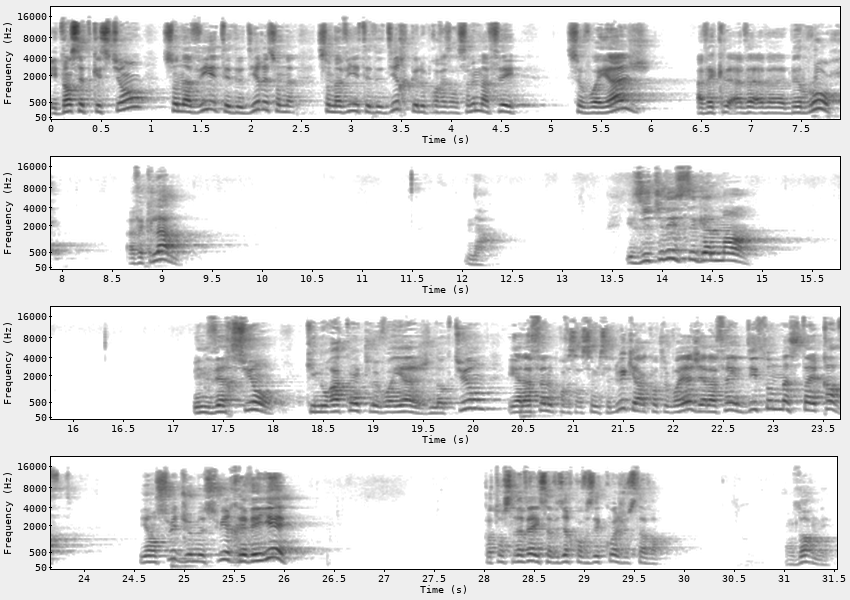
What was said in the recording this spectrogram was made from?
Et dans cette question, son avis était de dire, et son, avis était de dire que le professeur a fait ce voyage avec, avec, avec, avec l'âme. Non. Ils utilisent également une version qui nous raconte le voyage nocturne, et à la fin, le professeur Sam, c'est lui qui raconte le voyage, et à la fin, il dit Et ensuite, je me suis réveillé. Quand on se réveille, ça veut dire qu'on faisait quoi juste avant? On dormait.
